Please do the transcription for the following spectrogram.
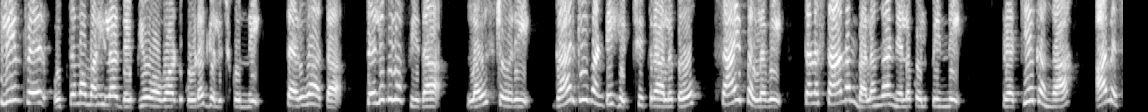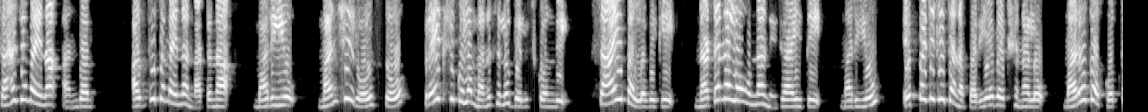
ఫిల్మ్ఫేర్ ఉత్తమ మహిళా డెబ్యూ అవార్డు కూడా గెలుచుకుంది. తరువాత తెలుగులో ఫిదా లవ్ స్టోరీ గార్గి వంటి హిట్ చిత్రాలతో సాయి పల్లవి తన స్థానం బలంగా నెలకొల్పింది. ప్రత్యేకంగా ఆమె సహజమైన అందం అద్భుతమైన నటన మరియు మంచి రోల్స్తో ప్రేక్షకుల మనసులు గెలుచుకుంది. సాయి పల్లవికి నటనలో ఉన్న నిజాయితీ మరియు ఎప్పటికీ తన పర్యవేక్షణలో మరొక కొత్త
